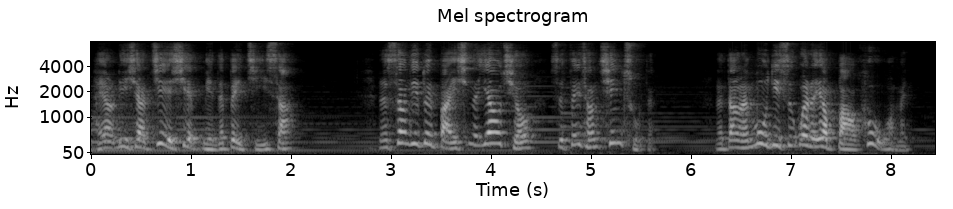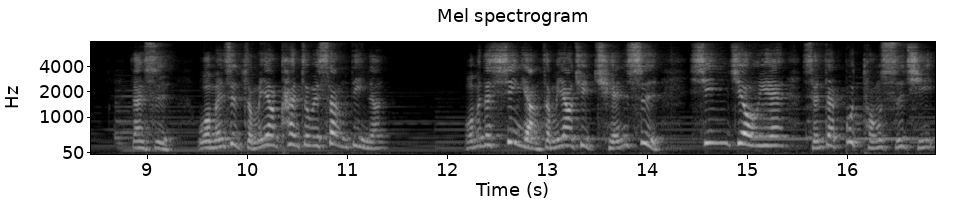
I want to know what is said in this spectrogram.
还要立下界限，免得被击杀。那上帝对百姓的要求是非常清楚的。那当然，目的是为了要保护我们。但是我们是怎么样看这位上帝呢？我们的信仰怎么样去诠释新旧约？神在不同时期，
